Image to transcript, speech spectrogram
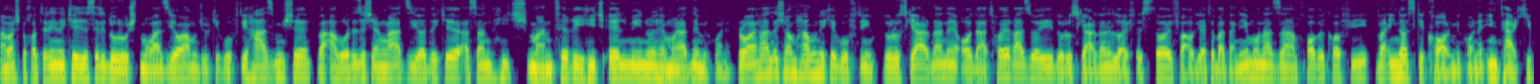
همش به خاطر اینه که یه سری درشت مغذی ها همونجور که گفتی هضم میشه و عوارضش انقدر زیاده که اصلا هیچ منطقی هیچ علمی این رو حمایت نمی‌کنه. راه حلش هم همونه که گفتیم. درست کردن عادتهای غذایی درست کردن lifestyle فعالیت بدنی منظم خواب کافی و ایناست که کار می‌کنه. این ترکیب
